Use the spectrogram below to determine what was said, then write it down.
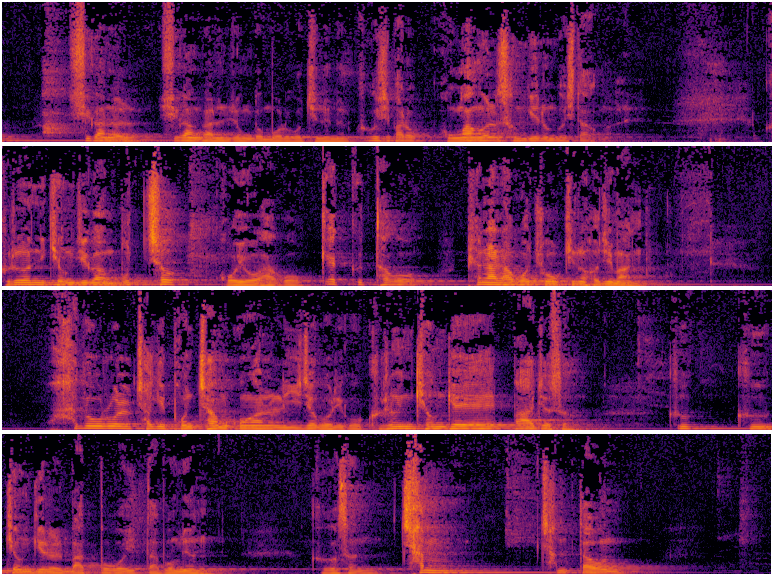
시간을 시간 가는 정도 모르고 지내면 그것이 바로 공황을 섬기는 것이다 그. 그런 경지가 무척 고요하고 깨끗하고 편안하고 좋기는 하지만 화두를 자기 본참 공안을 잊어버리고 그런 경계에 빠져서 그, 그 경기를 맛보고 있다 보면 그것은 참, 참다운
